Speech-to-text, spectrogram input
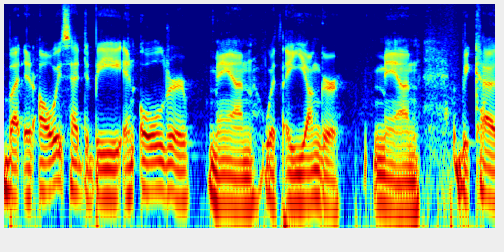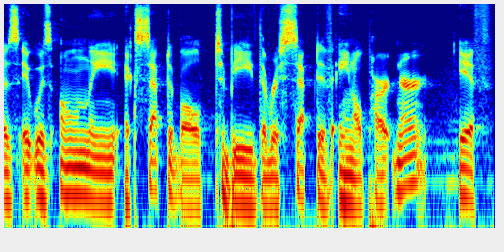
but it always had to be an older man with a younger man because it was only acceptable to be the receptive anal partner if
